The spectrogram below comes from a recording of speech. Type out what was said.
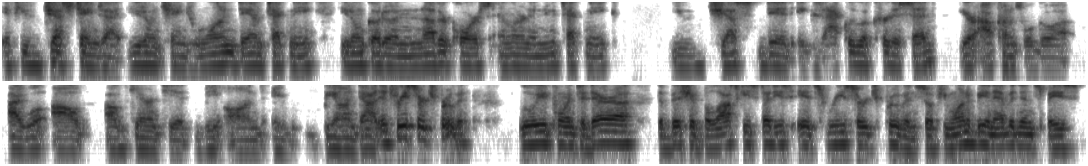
If you just change that, you don't change one damn technique, you don't go to another course and learn a new technique. You just did exactly what Curtis said, your outcomes will go up. I will I'll I'll guarantee it beyond a beyond doubt. It's research proven. Louw Puentedura, the Bishop Bialosky studies, it's research proven. So if you want to be an evidence based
